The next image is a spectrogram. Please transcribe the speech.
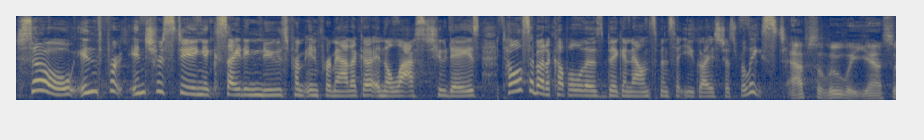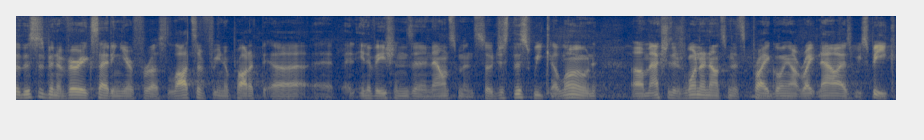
so interesting, exciting news from Informatica in the last two days. Tell us about a couple of those big announcements that you guys just released. Absolutely, yeah. So this has been a very exciting year for us. Lots of you know, product uh, innovations and announcements. So just this week alone, um, actually there's one announcement that's probably going out right now as we speak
